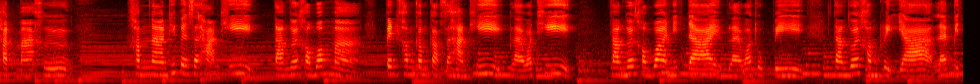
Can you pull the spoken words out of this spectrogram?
ถัดมาคือคำนามที่เป็นสถานที่ ตามด้วยคำว่ามา เป็นคำกำกับสถานที่ แปลว่าที่ ตามด้วยคำว่านิดไดแปลว่าทุกปี ตามด้วยคำกริยา และปิด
